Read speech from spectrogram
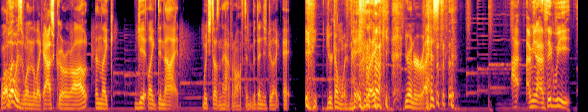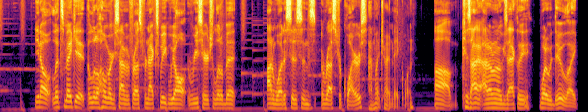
Well, I've always wanted to like ask a girl out and like get like denied, which doesn't happen often. But then just be like, hey, you're coming with me. like you're under arrest. I, I mean, I think we, you know, let's make it a little homework assignment for us for next week. We all research a little bit on what a citizen's arrest requires. I might try and make one. Um, cause I, I don't know exactly what it would do. Like,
